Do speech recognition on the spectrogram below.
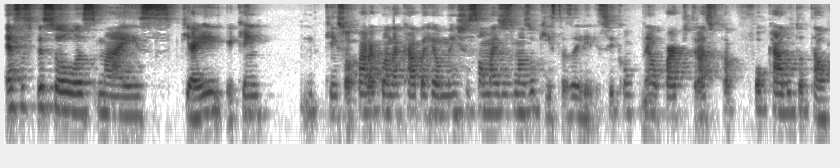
Essas pessoas mais. que aí quem. Quem só para quando acaba realmente são mais os masoquistas ali. Eles ficam, né? O quarto traço fica focado total.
